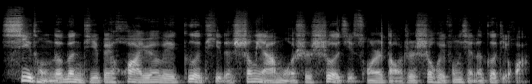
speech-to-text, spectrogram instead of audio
系统的问题被化约为个体的生涯模式设计，从而导致社会风险的个体化。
